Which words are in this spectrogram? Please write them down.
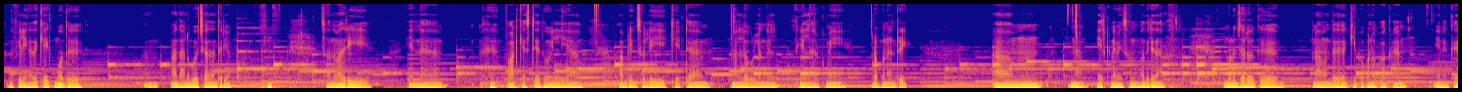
அந்த ஃபீலிங் அதை கேட்கும்போது அதை அனுபவிச்சா தான் தெரியும். ஸோ அந்த மாதிரி என்ன பாட்காஸ்ட் எதுவும் இல்லையா? அப்படின்னு சொல்லி கேட்ட நல்ல உள்ளங்கள் எல்லாருக்குமே ரொம்ப நன்றி. நான் ஏற்கனவே சொன்ன மாதிரி தான் முடிஞ்ச அளவுக்கு நான் வந்து கீப்பப் பண்ண பார்க்குறேன் எனக்கு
